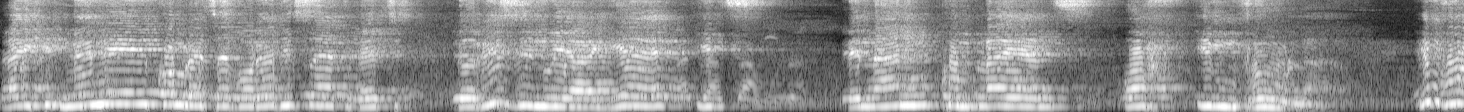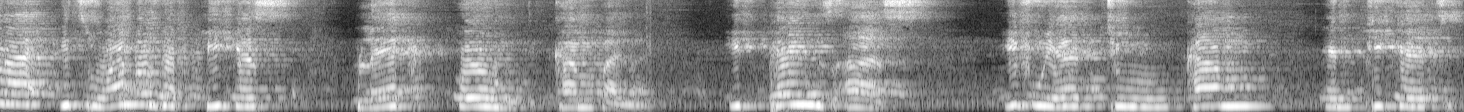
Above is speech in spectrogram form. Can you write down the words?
Like many comrades have already said that the reason we are here is the non-compliance of Imvula. Imvula is one of the biggest black-owned company. It pains us if we had to come and picket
